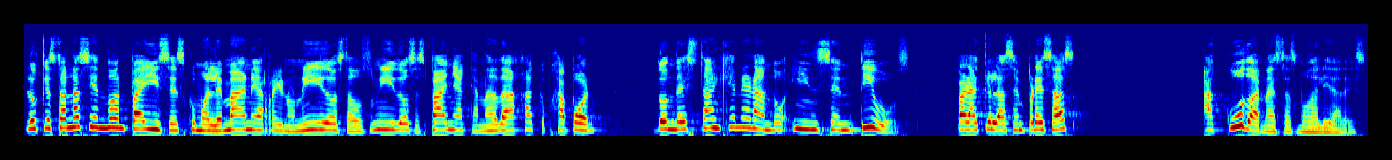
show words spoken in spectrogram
Lo que están haciendo en países como Alemania, Reino Unido, Estados Unidos, España, Canadá, Japón, donde están generando incentivos para que las empresas acudan a estas modalidades.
